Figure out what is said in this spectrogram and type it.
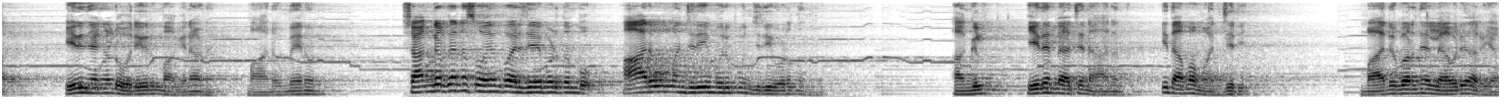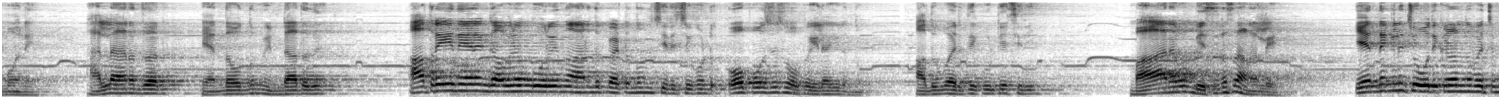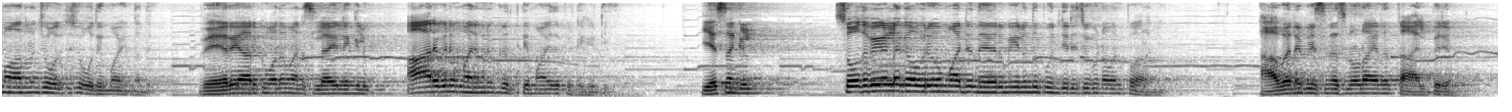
ഇത് ഞങ്ങളുടെ ഒരേ ഒരു മകനാണ് മാനവ് മേനോൻ ശങ്കർ തന്നെ സ്വയം പരിചയപ്പെടുത്തുമ്പോൾ ആരവും മഞ്ചരിയും ഒരു പുഞ്ചിരിയോടെ നിന്നു. അങ്കിൾ ഇതെന്റെ അച്ഛൻ ആനന്ദ്. ഇതമ്മ മഞ്ചരി മാനു പറഞ്ഞ എല്ലാവരും അറിയാം മോനെ. അല്ല ആനന്ദ് സാർ എന്താ ഒന്നും മിണ്ടാത്തത്? അത്രയും നേരം ഗൗരവം കൂറിയുന്ന ആനന്ദ് പെട്ടെന്നൊന്ന് ചിരിച്ചുകൊണ്ട് ഓപ്പോസിറ്റ് സോഫയിലായിരുന്നു അതും വരുത്തി കൂട്ടിയ ചിരി. മാനവും ബിസിനസ് ആണല്ലേ? എന്തെങ്കിലും ചോദിക്കണമെന്ന് വെച്ച് മാത്രം ചോദിച്ച ചോദ്യമായിരുന്നത്. വേറെ ആർക്കും അത് മനസ്സിലായില്ലെങ്കിലും ആരവനും മനുവിനും കൃത്യമായത് പിടികിട്ടി. യെസ് അങ്കിൾ സ്വതവേയുള്ള ഗൗരവം മാറ്റി നേർമയിലൊന്ന് പുഞ്ചിരിച്ചുകൊണ്ട് അവൻ പറഞ്ഞു അവന് ബിസിനസ്സിനോടായിരുന്നു താല്പര്യം.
